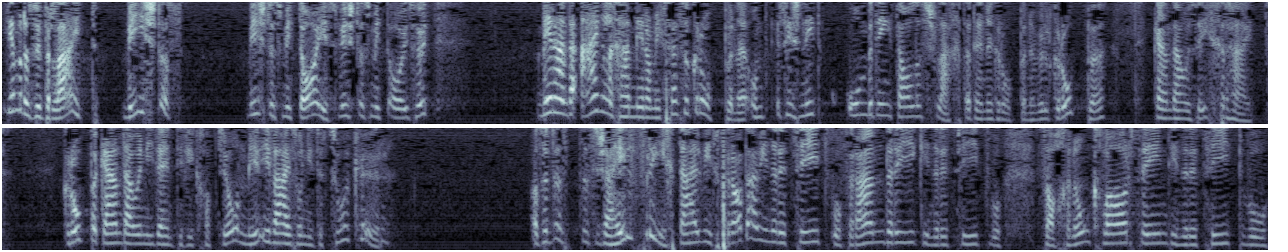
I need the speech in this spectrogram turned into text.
ich habe mir das überlegt, wie ist das, wie ist das mit uns, wie ist das mit uns heute? Wir haben eigentlich haben wir auch so Gruppen und es ist nicht unbedingt alles schlecht an diesen Gruppen, weil Gruppen geben auch eine Sicherheit. Gruppen geben auch eine Identifikation. Ich weiss, wo ich dazugehöre. Also das, das ist auch hilfreich, teilweise gerade auch in einer Zeit von Veränderung, in einer Zeit, wo Sachen unklar sind, in einer Zeit, wo,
